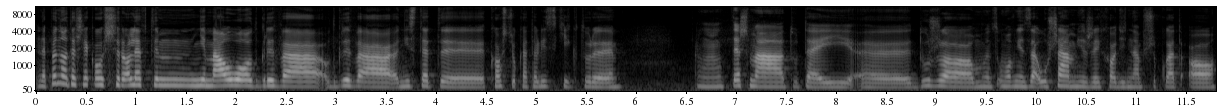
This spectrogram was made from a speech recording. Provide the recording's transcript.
Na pewno też jakąś rolę w tym niemało odgrywa, odgrywa niestety Kościół katolicki, który też ma tutaj e, dużo, mówiąc umownie, za uszami, jeżeli chodzi na przykład o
